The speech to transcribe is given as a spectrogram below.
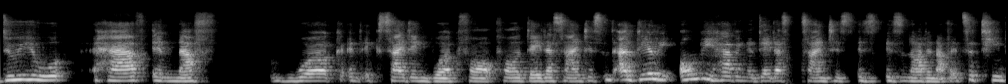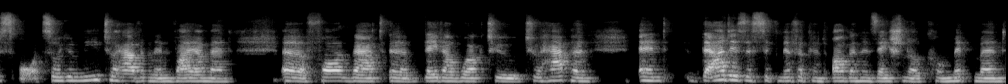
Do you have enough work and exciting work for, for data scientists. And ideally, only having a data scientist is, is not enough. It's a team sport. So you need to have an environment uh, for that uh, data work to, to happen. And that is a significant organizational commitment.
